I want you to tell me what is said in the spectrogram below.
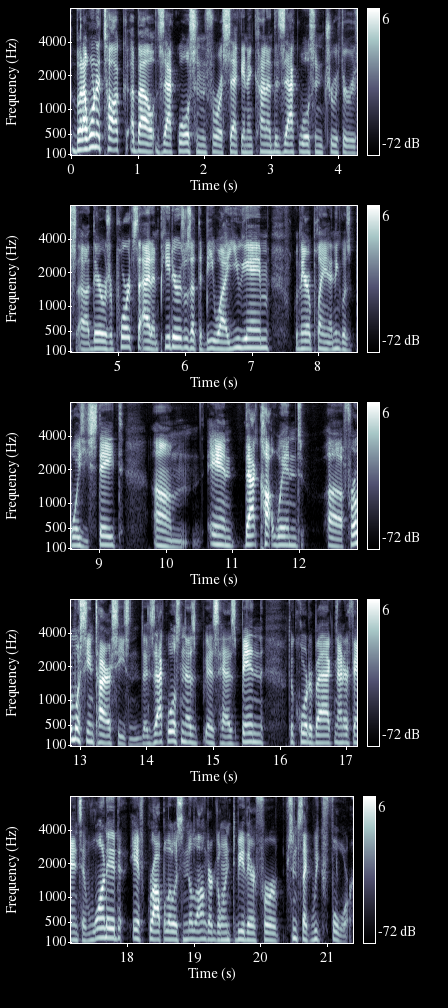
but I want to talk about Zach Wilson for a second and kind of the Zach Wilson truthers. Uh, there was reports that Adam Peters was at the BYU game when they were playing. I think it was Boise State, um, and that caught wind uh, for almost the entire season. Zach Wilson has, has has been the quarterback Niner fans have wanted. If Garoppolo is no longer going to be there for since like week four,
